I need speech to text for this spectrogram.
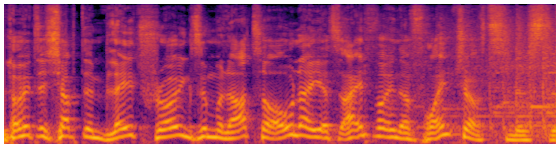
Leute, ich habe den Blade Throwing Simulator Owner jetzt einfach in der Freundschaftsliste.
